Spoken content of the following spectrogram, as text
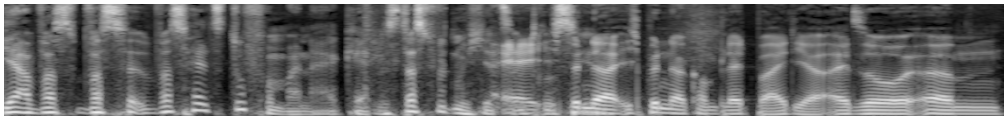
Ja, was, was, was hältst du von meiner Erkenntnis? Das würde mich jetzt interessieren. ich bin da, ich bin da komplett bei dir. Also, ähm,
